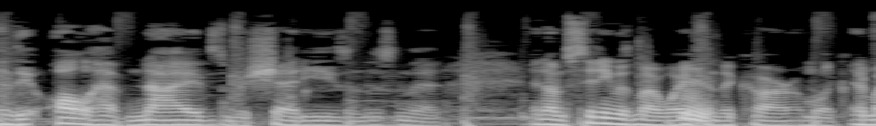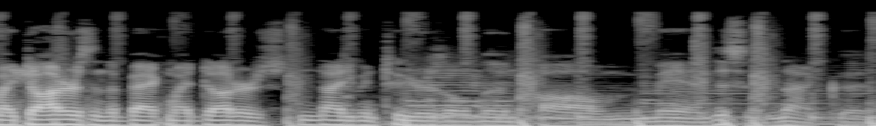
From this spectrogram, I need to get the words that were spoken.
and they all have knives, machetes, and this and that. And I'm sitting with my wife in the car. I'm like, and my daughter's in the back. My daughter's not even two years old then. Oh man, this is not good.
